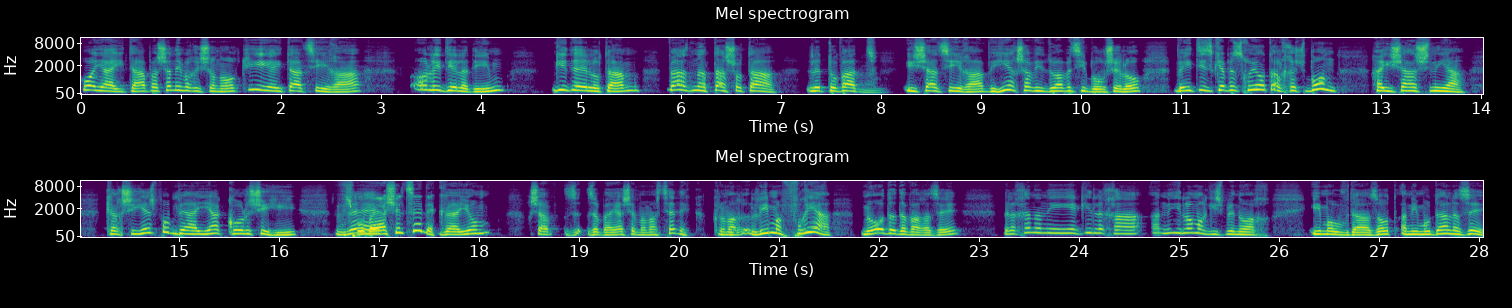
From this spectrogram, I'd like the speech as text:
הוא היה איתה בשנים הראשונות, כי היא הייתה צעירה, הוליד ילדים, גידל אותם, ואז נטש אותה לטובת mm. אישה צעירה, והיא עכשיו ידועה בציבור שלו, והיא תזכה בזכויות על חשבון האישה השנייה. כך שיש פה בעיה כלשהי. יש ו... פה בעיה של צדק. והיום, עכשיו, זו בעיה של ממש צדק. כלומר, לי מפריע מאוד הדבר הזה, ולכן אני אגיד לך, אני לא מרגיש בנוח עם העובדה הזאת. אני מודע לזה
